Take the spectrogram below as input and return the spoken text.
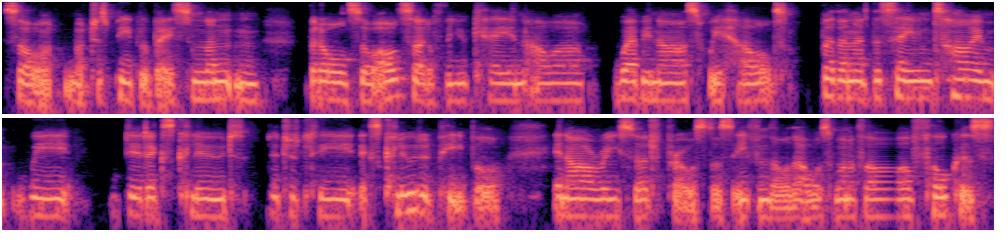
so not just people based in London, but also outside of the UK in our webinars we held. But then at the same time, we did exclude digitally excluded people in our research process, even though that was one of our focus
